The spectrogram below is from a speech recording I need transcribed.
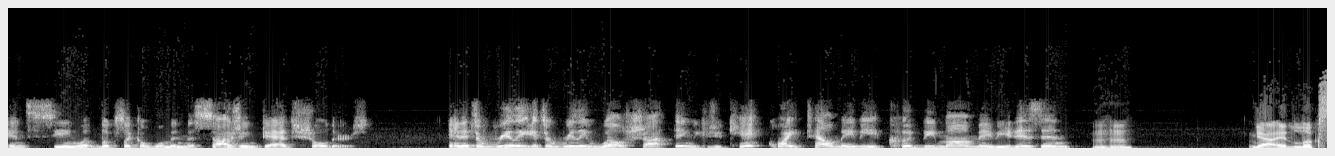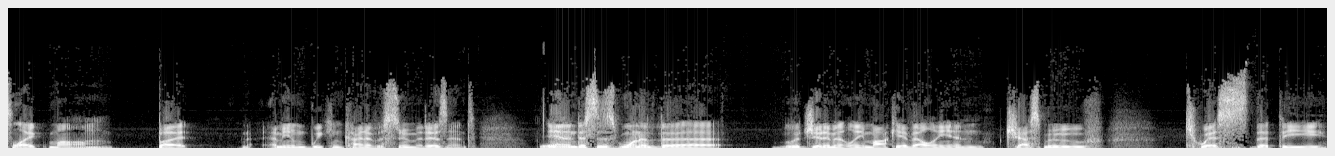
and seeing what looks like a woman massaging dad's shoulders. And it's a really it's a really well shot thing because you can't quite tell. Maybe it could be mom, maybe it isn't. hmm Yeah, it looks like mom, but I mean, we can kind of assume it isn't. And this is one of the legitimately Machiavellian chess move twists that the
